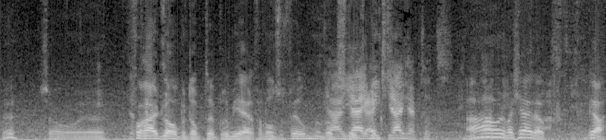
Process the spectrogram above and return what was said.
Huh? Zo eh, vooruitlopend op de première van onze film. Want dat Ja, is jij, niet, jij hebt dat. Oh, dat was jij dat. gebracht. Ja.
